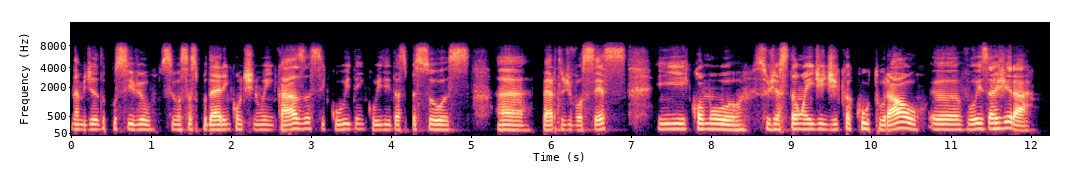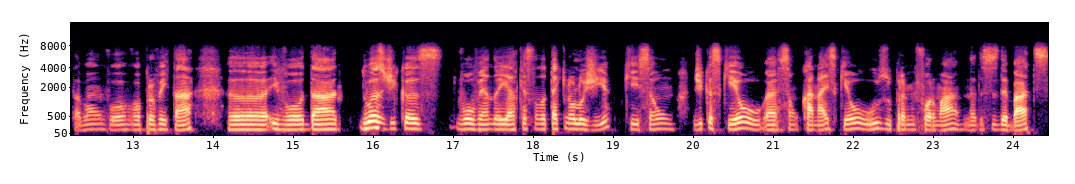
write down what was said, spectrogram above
na medida do possível, se vocês puderem, continuem em casa, se cuidem, cuidem das pessoas uh, perto de vocês. E como sugestão aí de dica cultural, uh, vou exagerar, tá bom? Vou, vou aproveitar uh, e vou dar duas dicas envolvendo aí a questão da tecnologia, que são dicas que eu, é, são canais que eu uso para me informar né, desses debates,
